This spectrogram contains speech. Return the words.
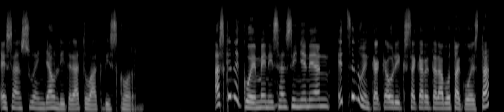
esan zuen jaun literatuak bizkor. Azkeneko hemen izan zinenean, etzen nuen kakaurik zakarretara botako, ezta?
